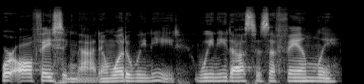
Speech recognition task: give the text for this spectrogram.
We're all facing that. And what do we need? We need us as a family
